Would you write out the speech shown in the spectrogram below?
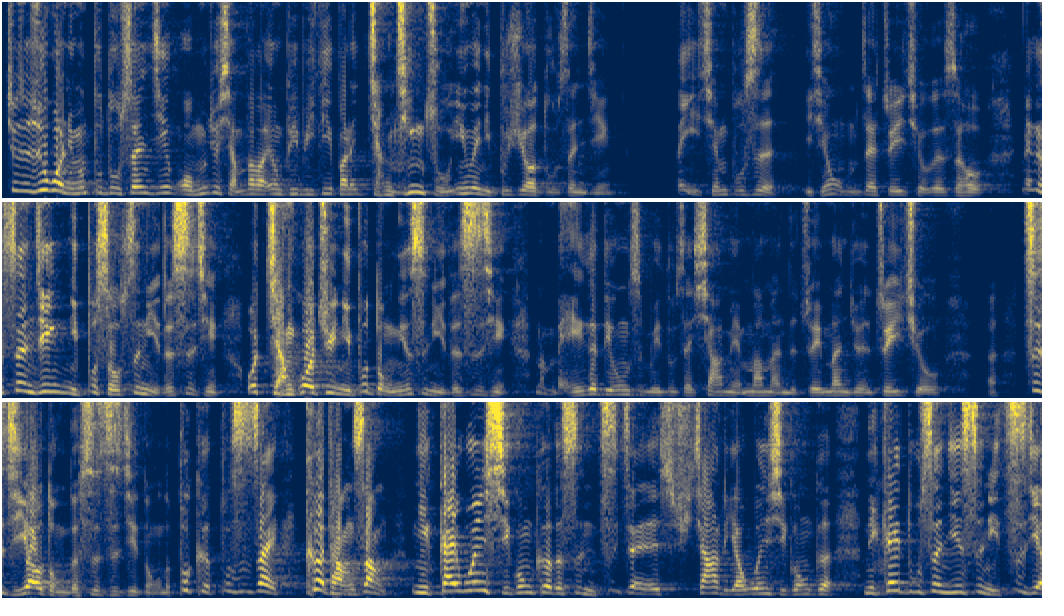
就是，如果你们不读圣经，我们就想办法用 PPT 把你讲清楚，因为你不需要读圣经。那以前不是，以前我们在追求的时候，那个圣经你不熟是你的事情，我讲过去你不懂，您是你的事情。那每一个弟兄姊妹都在下面慢慢的追，慢慢追求，呃，自己要懂的是自己懂的，不可不是在课堂上，你该温习功课的是你自己在家里要温习功课，你该读圣经是你自己，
